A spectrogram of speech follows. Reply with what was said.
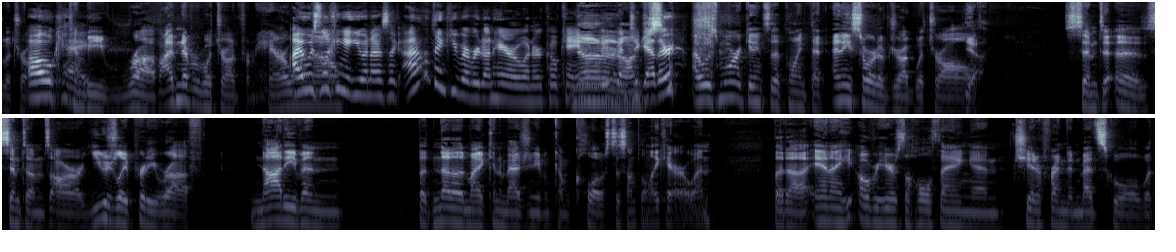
withdrawal Okay. can be rough. I've never withdrawn from heroin. I was though. looking at you and I was like, I don't think you've ever done heroin or cocaine no, when no, we've no, been no, I'm just- together. I was more getting to the point that any sort of drug withdrawal yeah sympt- uh, symptoms are usually pretty rough. Not even, but none of them I can imagine even come close to something like heroin. But uh, Anna overhears the whole thing, and she had a friend in med school with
